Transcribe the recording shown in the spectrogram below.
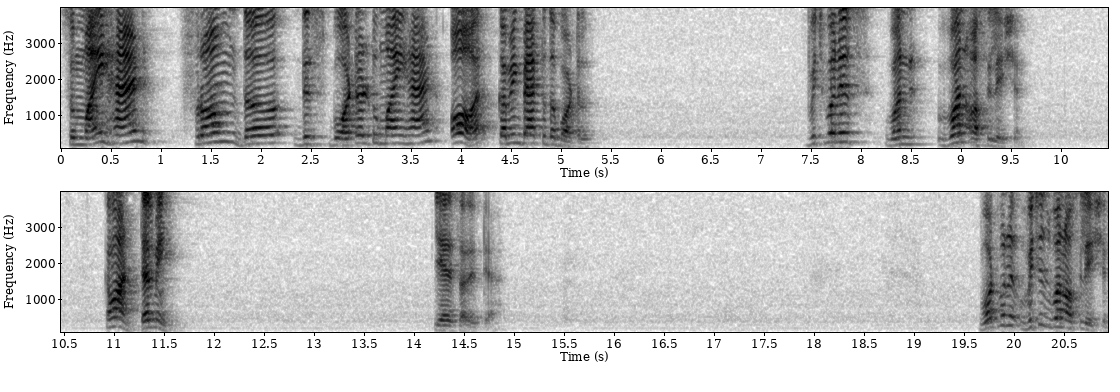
So my hand from the this bottle to my hand or coming back to the bottle. Which one is one one oscillation? Come on, tell me. Yes, Aditya. What one? Which is one oscillation?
